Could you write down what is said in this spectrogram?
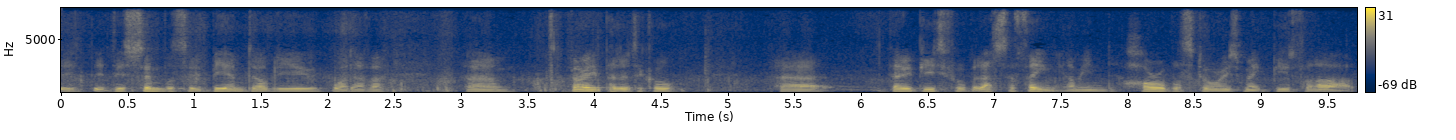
it, the symbols of BMW, whatever. Um, very political. Uh, very beautiful, but that's the thing. I mean, horrible stories make beautiful art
